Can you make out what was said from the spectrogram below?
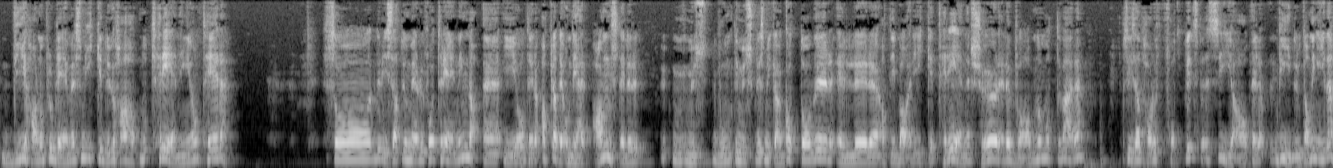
de har noen problemer som ikke du har hatt noe trening i å håndtere. Så det viser at jo mer du får trening da, eh, i å håndtere akkurat det, om det er angst eller vondt i muskler som ikke har gått over, eller eh, at de bare ikke trener sjøl, eller hva det nå måtte være, så viser det at har du fått litt spesial, eller videreutdanning i det,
